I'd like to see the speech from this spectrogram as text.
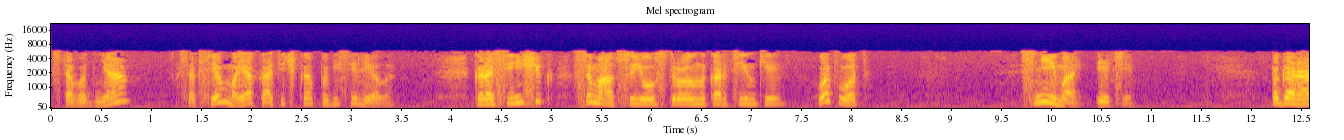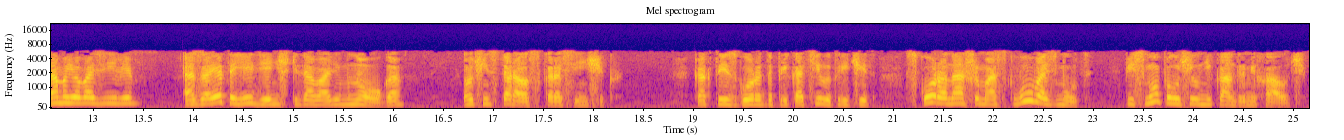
С того дня совсем моя Катечка повеселела. Карасинщик сама ее устроил на картинке. Вот-вот. Снима эти. По горам ее возили, а за это ей денежки давали много. Очень старался карасинщик. Как-то из города прикатил и кричит «Скоро наши Москву возьмут!» Письмо получил Никандр Михайлович.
